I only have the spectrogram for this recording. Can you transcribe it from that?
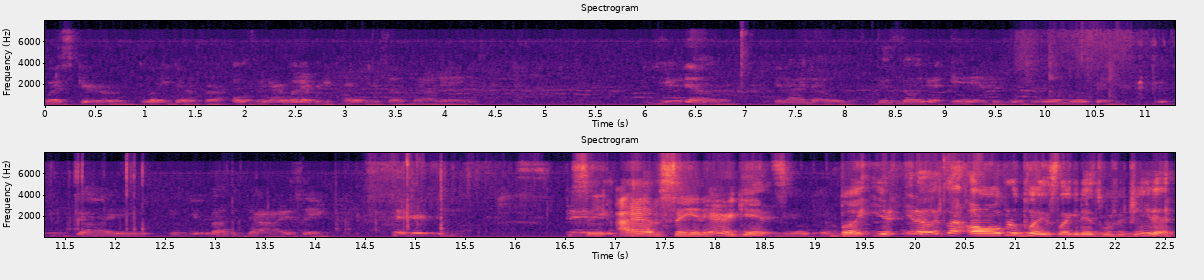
Wesker or Bloody Duff or Ultimate or whatever you call yourself nowadays. You know, and I know, this is only going to end with one little thing. If you dying, if you about to die, say, spare me. Spare See. I have Saiyan arrogance, but you, you know, it's not all over the place like it is with Vegeta.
